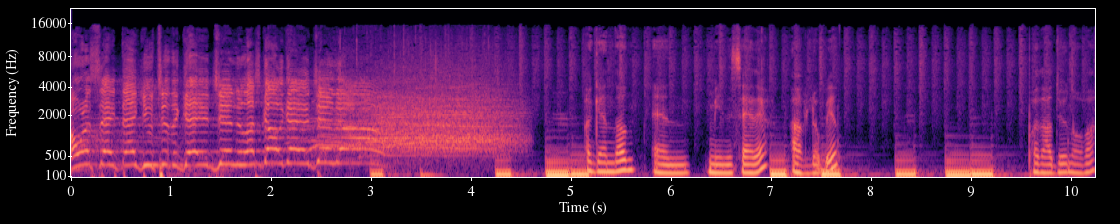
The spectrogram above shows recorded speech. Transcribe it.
I want to say thank you to the gay agenda. Let's go, gay agenda! Agendaen, en miniserie av lobbyen. På Radio Nova.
